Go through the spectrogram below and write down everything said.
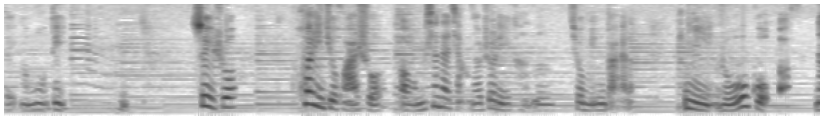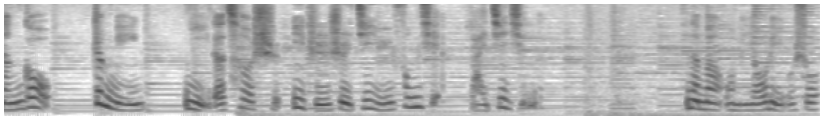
的一个目的。嗯，所以说，换一句话说，呃，我们现在讲到这里，可能就明白了。你如果能够证明你的测试一直是基于风险来进行的，那么我们有理由说，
